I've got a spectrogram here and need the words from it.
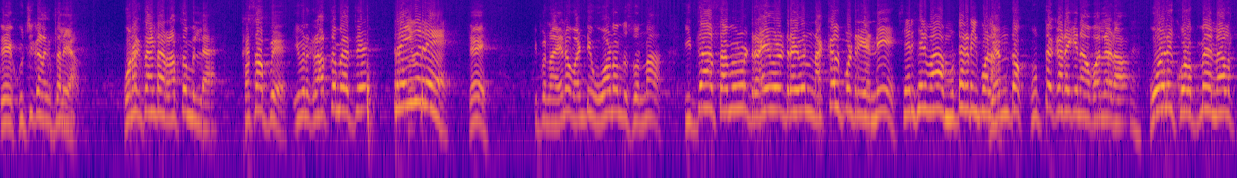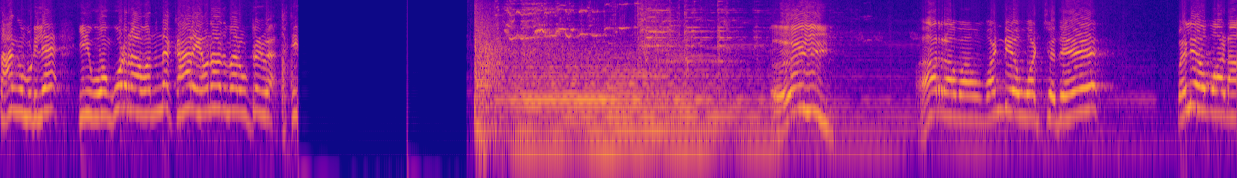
டேய் குச்சி கணக்கு தலையா? உனக்கு தாண்டா ரத்தம் இல்ல. கசாப்பு இவனுக்கு ரத்தம் ஏத்து. டிரைவரு டேய் இப்ப நான் என்ன வண்டி ஓனர்னு சொன்னா இதான் சமயம் டிரைவர் டிரைவர் நக்கல் பண்றியா நீ? சரி சரி வா முட்டை கடைக்கு போலாம். எந்த குட்டை கடைக்கு நான் வரலடா. கோழி குழப்பமே என்னால தாங்க முடியல. இனி உன் கூட நான் வந்தா காரை எவனாவது மேல விட்டுருவேன். அவன் வண்டிய ஓடிச்சது? வெளியே வாடா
